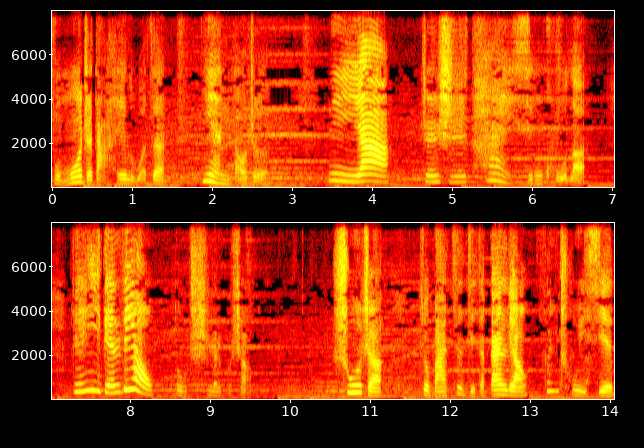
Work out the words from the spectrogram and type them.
抚摸着大黑骡子，念叨着：“你呀，真是太辛苦了，连一点料都吃不上。”说着，就把自己的干粮分出一些。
